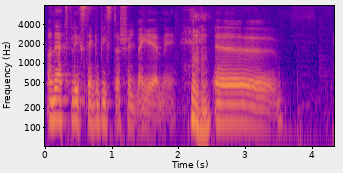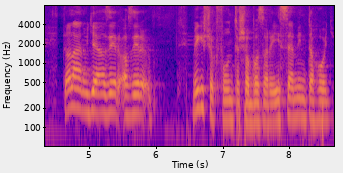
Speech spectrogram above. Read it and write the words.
a Netflixnek biztos, hogy megérné. Uh-huh. Talán ugye azért, azért mégiscsak fontosabb az a része, mint ahogy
